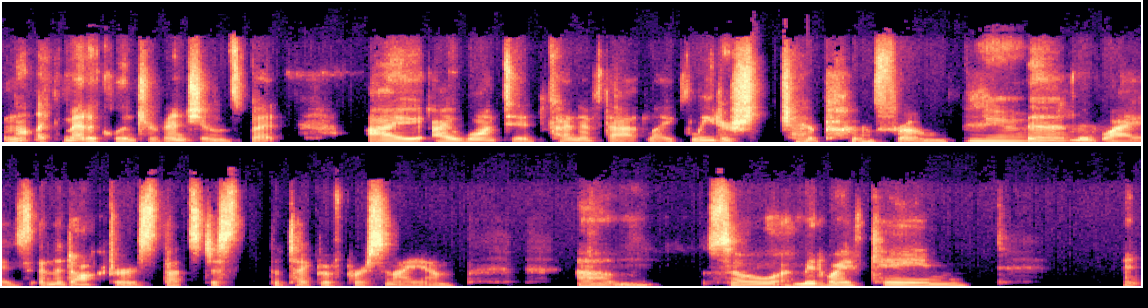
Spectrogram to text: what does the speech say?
not like medical interventions but I I wanted kind of that like leadership from yeah. the midwives and the doctors. That's just the type of person I am. Um, so a midwife came and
